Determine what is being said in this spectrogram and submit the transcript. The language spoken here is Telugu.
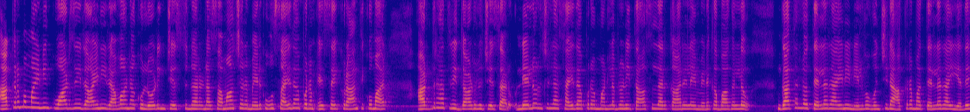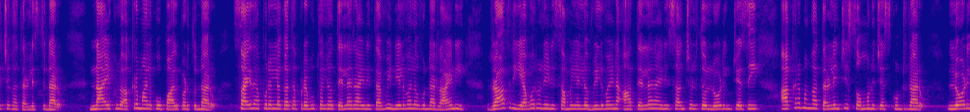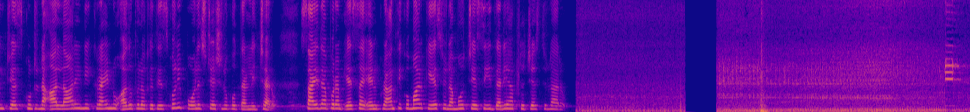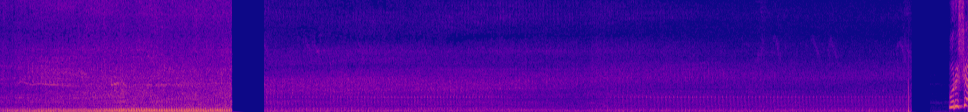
అక్రమ మైనింగ్ క్వాడ్జీ రాయిని రవాణాకు లోడింగ్ చేస్తున్నారన్న సమాచారం మేరకు సైదాపురం ఎస్ఐ క్రాంతి కుమార్ అర్ధరాత్రి దాడులు చేశారు. నెల్లూరు జిల్లా సైదాపురం మండలంలోని తహసీల్దార్ కార్యాలయం వెనక భాగంలో గతంలో తెల్లరాయిని నిల్వ ఉంచిన అక్రమ తెల్లరాయి యథేచ్ఛగా తరలిస్తున్నారు. నాయకులు అక్రమాలకు పాల్పడుతున్నారు. సైదాపురంలో గత ప్రభుత్వంలో తెల్లరాయిని తవ్వి నిల్వలో ఉన్న రాయిని రాత్రి ఎవరూ లేని సమయంలో విలువైన ఆ తెల్లరాయిని సంచులతో లోడింగ్ చేసి అక్రమంగా తరలించి సొమ్మును చేసుకుంటున్నారు. లోడింగ్ చేసుకుంటున్న ఆ లారీని క్రైన్ను అదుపులోకి తీసుకుని పోలీస్ స్టేషన్కు తరలించారు. Saidapuram SI N Kranthi Kumar case నమోదు చేసి దర్యాప్తు చేస్తున్నారు పురుష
